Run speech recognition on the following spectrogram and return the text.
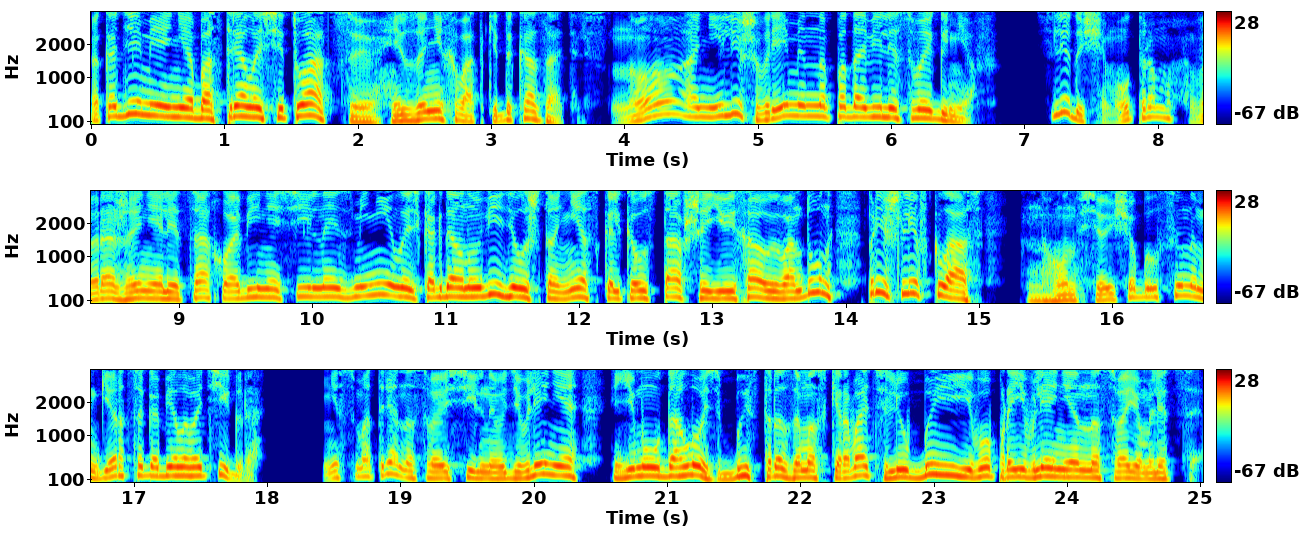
Академия не обостряла ситуацию из-за нехватки доказательств, но они лишь временно подавили свой гнев. Следующим утром выражение лица Хуабиня сильно изменилось, когда он увидел, что несколько уставшие Юйхао и Вандун пришли в класс, но он все еще был сыном герцога Белого Тигра. Несмотря на свое сильное удивление, ему удалось быстро замаскировать любые его проявления на своем лице.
